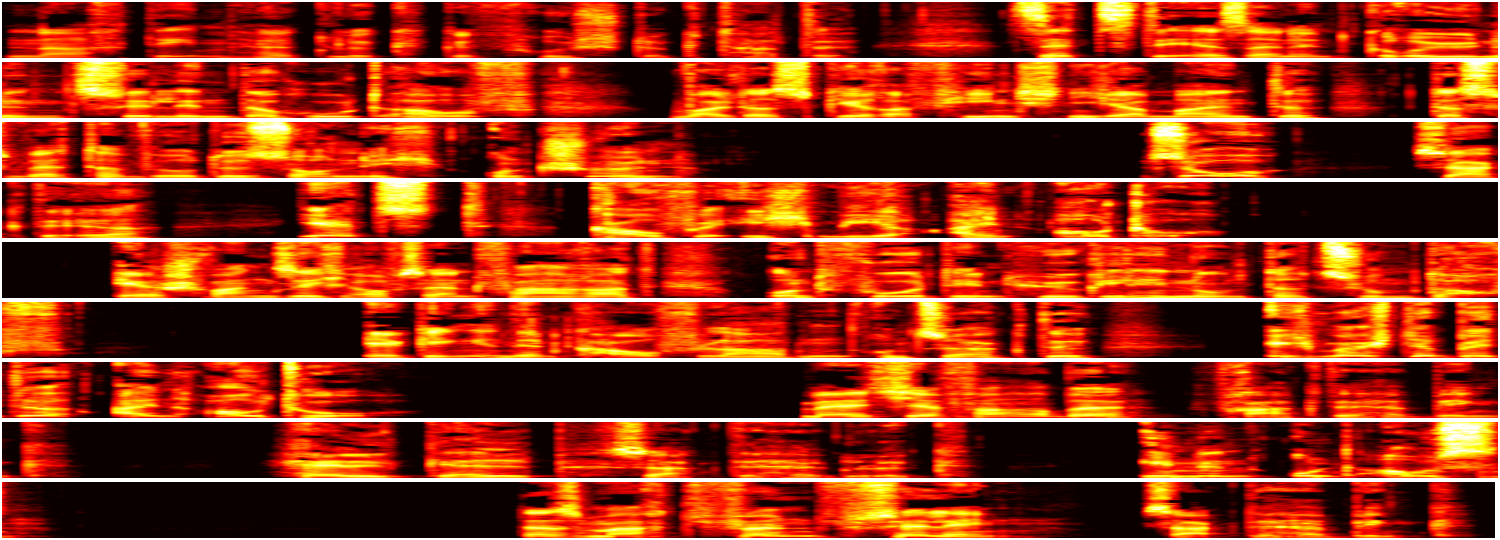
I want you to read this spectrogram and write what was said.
Nachdem Herr Glück gefrühstückt hatte, setzte er seinen grünen Zylinderhut auf, weil das Geraffinchen ja meinte, das Wetter würde sonnig und schön. So, sagte er, jetzt kaufe ich mir ein Auto. Er schwang sich auf sein Fahrrad und fuhr den Hügel hinunter zum Dorf. Er ging in den Kaufladen und sagte, ich möchte bitte ein Auto. Welche Farbe? fragte Herr Bink. Hellgelb, sagte Herr Glück innen und außen. Das macht fünf Schilling, sagte Herr Bink.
